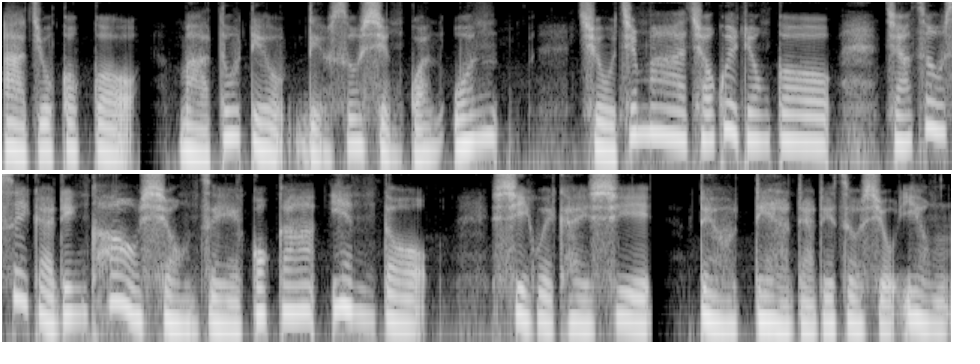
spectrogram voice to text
亚洲各国嘛拄着历史性高温。像即马超过中国，加做世界人口上济国家印度，四月开始就定定咧做小影，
